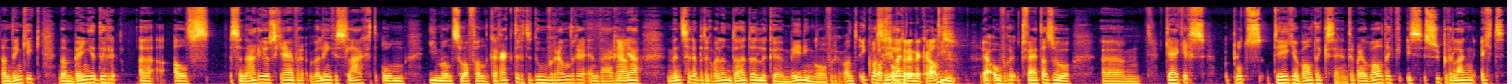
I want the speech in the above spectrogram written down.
Dan denk ik, dan ben je er eh, als scenario-schrijver wel in geslaagd om iemand zo wat van karakter te doen veranderen. En daar, ja. Ja. mensen hebben er wel een duidelijke mening over. Want ik was Wat heel stond lang er in de krant? team- ja, over het feit dat zo ehm, kijkers plots tegen Waldeck zijn. Terwijl Waldeck is superlang echt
